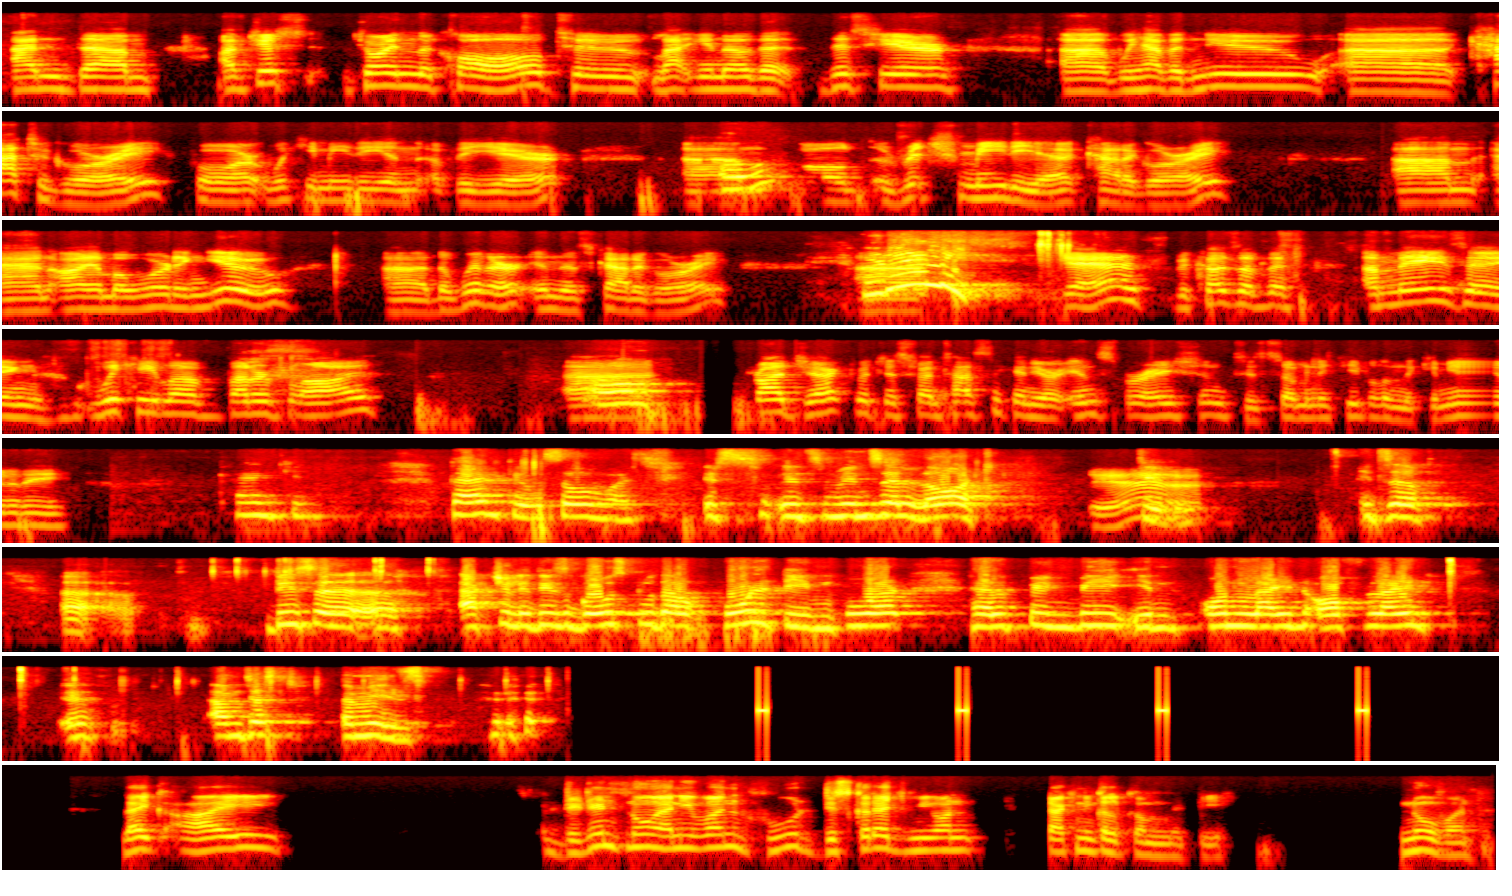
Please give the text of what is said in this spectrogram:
And um, I've just joined the call to let you know that this year uh, we have a new uh, category for Wikimedian of the Year um, Oh. called Rich Media category. Um, and I am awarding you uh, the winner in this category. Uh, Really? Yes, because of the amazing Wiki Love Butterfly uh, Oh. project, which is fantastic, and your inspiration to so many people in the community. Thank you. Thank you so much. It's it means a lot. Yeah, It's a uh, this uh, actually this goes to the whole team who are helping me in online offline. Uh, I'm just amazed. like i didn't know anyone who discouraged me on technical community no one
